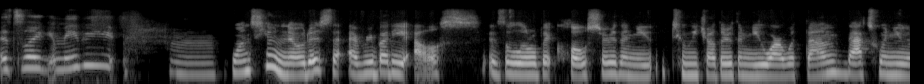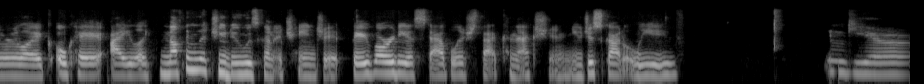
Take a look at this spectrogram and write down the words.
it's like maybe. Hmm. Once you notice that everybody else is a little bit closer than you to each other than you are with them, that's when you're like, okay, I like nothing that you do is going to change it. They've already established that connection. You just got to leave. Yeah,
